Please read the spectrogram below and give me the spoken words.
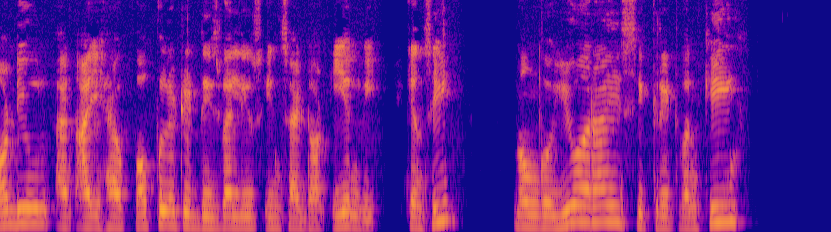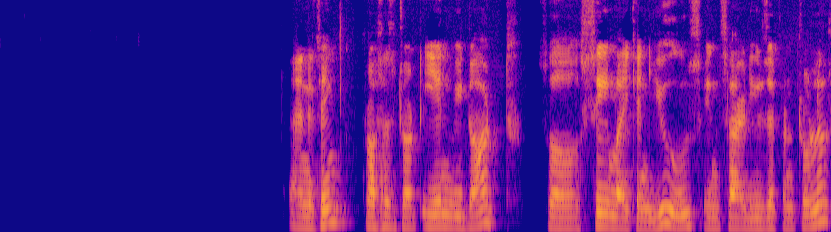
module and I have populated these values inside .env you can see mongo URI secret one key anything process.env dot. So same I can use inside user controller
